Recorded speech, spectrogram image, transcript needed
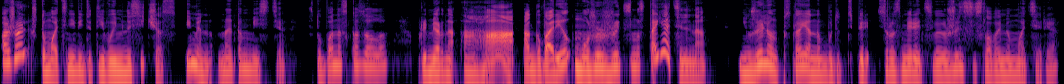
А жаль, что мать не видит его именно сейчас, именно на этом месте. Что бы она сказала? Примерно «Ага, а говорил, можешь жить самостоятельно». Неужели он постоянно будет теперь соразмерять свою жизнь со словами матери?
